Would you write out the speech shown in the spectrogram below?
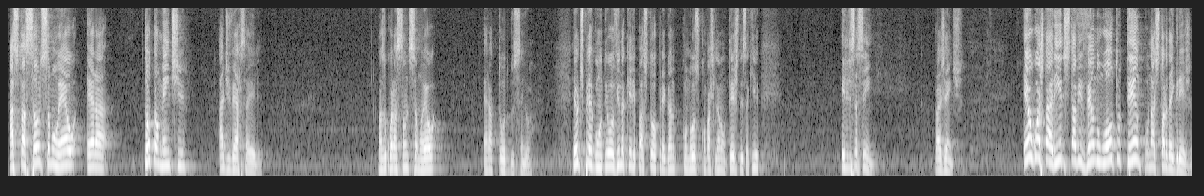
A situação de Samuel era totalmente adversa a ele. Mas o coração de Samuel era todo do Senhor. Eu te pergunto, eu ouvindo aquele pastor pregando conosco, compartilhando um texto desse aqui, ele disse assim: para a gente. Eu gostaria de estar vivendo um outro tempo na história da igreja.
